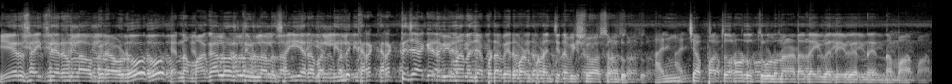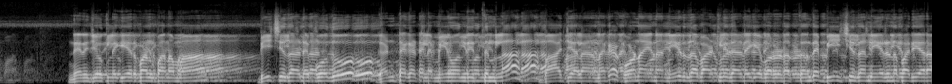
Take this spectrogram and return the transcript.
ఏరు సైత్యరంలో పిరావుడు ఎన్న మగాలోర్తి ఉళ్ళ సయ్యర బల్లింది కరెక్ట్ కరెక్ట్ జాకెట్ విమానం చెప్పడం వేరు పండుకుంచిన విశ్వాసం అంచ పతనుడు తూళునాడ దైవ దేవేరు నిన్నమ్మా ದೇವರನ್ನ జోకులకి ಪಣಪನಮ್ಮ ಬೀಚ್ ದಾಡೆ ಹೋದು ಗಂಟೆ ಗಟ್ಟಲೆ ಮೀ ಒಂದಿತ್ತನ್ಲ ಬಾಜಲನಗ ಕೊಣೈನ ನೀರ್ದ ಬಾಟ್ಲಿ ದಾಡೆಗೆ ಬರಡತ್ತಂದೆ. ಬೀಚಿದ ನೀರಿನ ಪರಿಹಾರ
